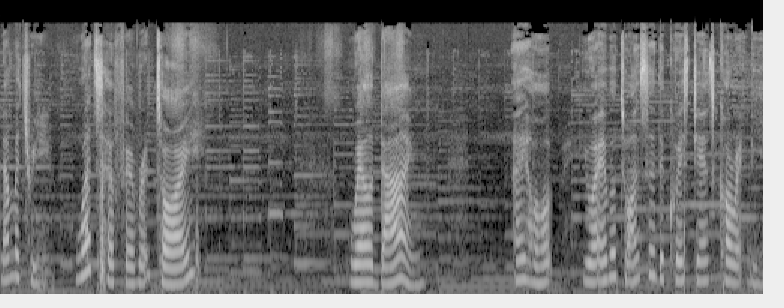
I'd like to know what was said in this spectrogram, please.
Number three. What's her favorite toy? Well done. I hope you are able to answer the questions correctly.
